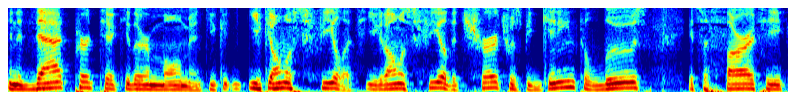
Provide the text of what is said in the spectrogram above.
and in that particular moment, you could, you could almost feel it. You could almost feel the church was beginning to lose its authority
